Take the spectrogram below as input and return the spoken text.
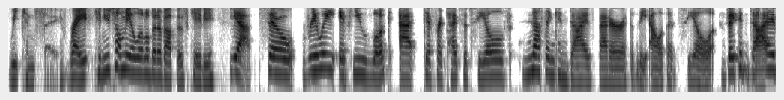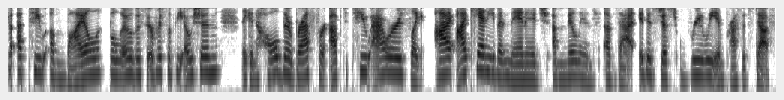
we can say, right? Can you tell me a little bit about this, Katie? Yeah. So, really, if you look at different types of seals, nothing can dive better than the elephant seal. They can dive up to a mile below the surface of the ocean. They can hold their breath for up to two hours. Like, I, I can't even manage a millionth of that. It is just really impressive stuff.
